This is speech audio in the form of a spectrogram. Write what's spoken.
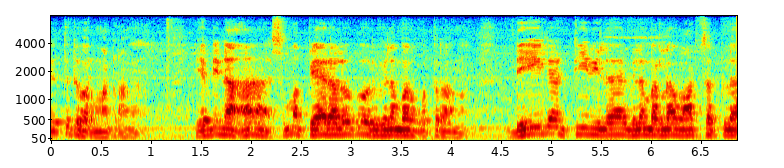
எடுத்துகிட்டு வர மாட்டுறாங்க எப்படின்னா சும்மா பேரளவுக்கு ஒரு விளம்பரம் கொடுத்துறாங்க டெய்லியும் டிவியில் விளம்பரில் வாட்ஸ்அப்பில்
